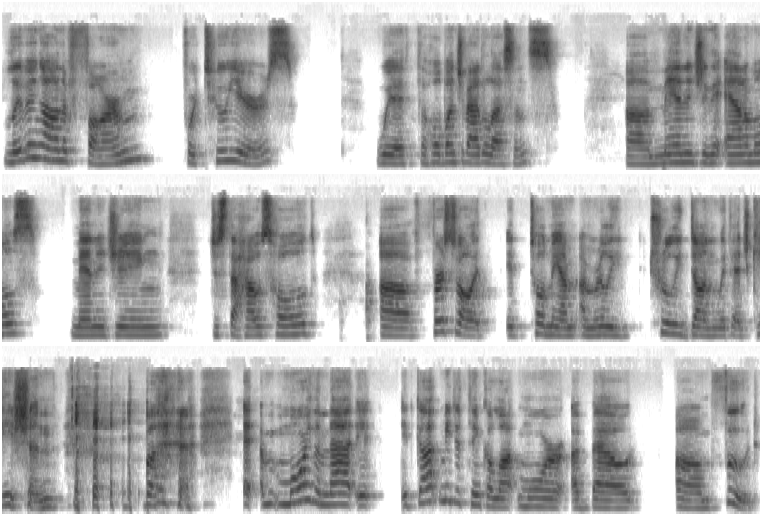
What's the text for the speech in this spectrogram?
living on a farm for two years with a whole bunch of adolescents, um, managing the animals, managing just the household. Uh, first of all, it, it told me I'm, I'm really truly done with education. but eh, more than that, it, it got me to think a lot more about um, food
